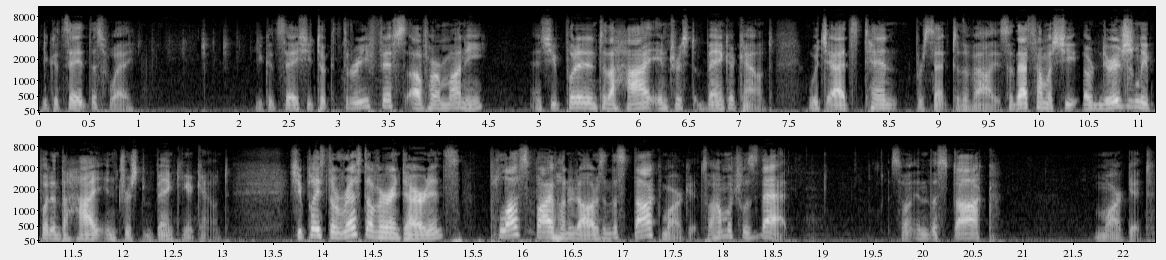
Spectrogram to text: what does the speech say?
You could say it this way you could say she took three fifths of her money and she put it into the high interest bank account, which adds 10% to the value. So that's how much she originally put in the high interest banking account. She placed the rest of her inheritance plus $500 in the stock market. So how much was that? So in the stock market.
